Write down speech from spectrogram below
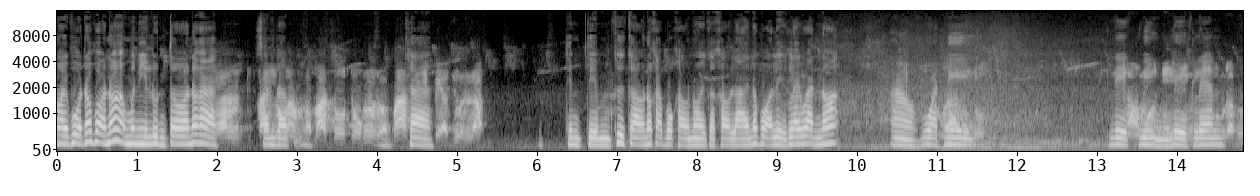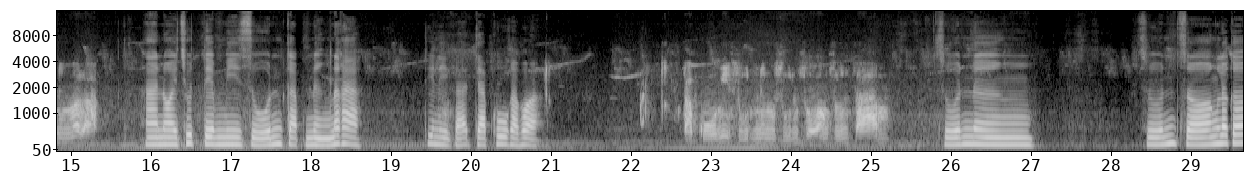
น้อยโพดเนาะพ่อเนาะมื้อนี้ลุ้นต่อเนาะค่ะงั้นสำหรับใคอยู่บ้างก็มาตัวตรงหรอกมาค่ะสี่แปดยุ่นละเต็มๆคือเก่าเนาะค่ะบ่เขาน้อยกับเขาหลายเนาะพ่อเลขรายวันเนาะอ้าวงวดนี้เลขวิ่งเลขแล่นศูย์กับหนึ่งแล้วล่ะฮานอยชุดเต็มมีศูนย์กับหนึ่งนะคะ ที่นี่ก็จับคู่ค่ะพ่อ ตับกูมีศูนย์หนึ่งศูนย์สองศูนย์สามศูนย์หนึ่งศูนย์สองแล้วก็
